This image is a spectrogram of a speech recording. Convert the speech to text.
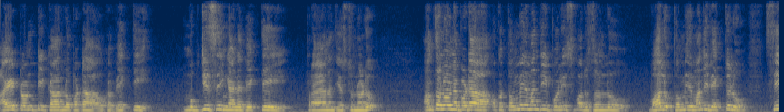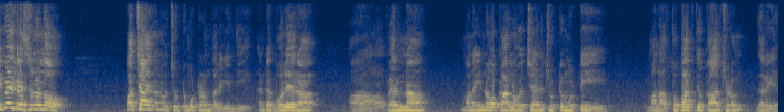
ఐ ట్వంటీ కార్ లోపట ఒక వ్యక్తి ముగ్జిత్ సింగ్ అనే వ్యక్తి ప్రయాణం చేస్తున్నాడు. అంతలోనే అంతలోనపట ఒక తొమ్మిది మంది పోలీస్ పర్సన్లు వాళ్ళు తొమ్మిది మంది వ్యక్తులు సివిల్ డ్రెస్సులలో పచ్చాయనను చుట్టుముట్టడం జరిగింది. అంటే బొలేరా వెర్నా మన ఎన్నో కార్లో వచ్చాయని చుట్టుముట్టి మన తుపాకీతో కాల్చడం జరిగి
